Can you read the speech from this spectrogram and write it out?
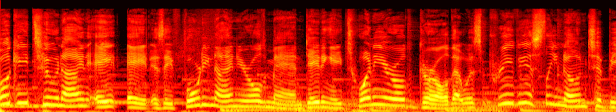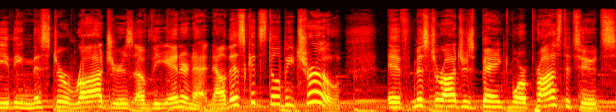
Boogie2988 is a 49 year old man dating a 20 year old girl that was previously known to be the Mr. Rogers of the internet. Now, this could still be true if Mr. Rogers banged more prostitutes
